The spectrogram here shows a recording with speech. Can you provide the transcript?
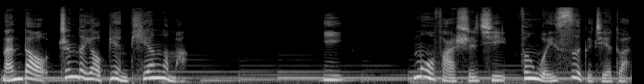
难道真的要变天了吗？一，末法时期分为四个阶段。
